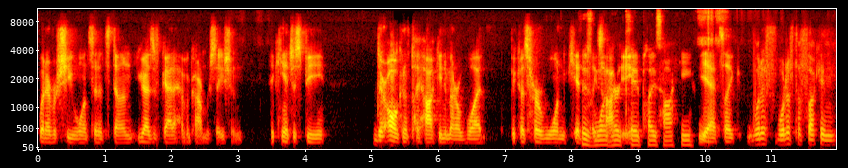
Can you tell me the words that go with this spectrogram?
whatever she wants and it's done. You guys have got to have a conversation. It can't just be they're all going to play hockey no matter what because her one kid plays one her kid plays hockey. Yeah, it's like what if what if the fucking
